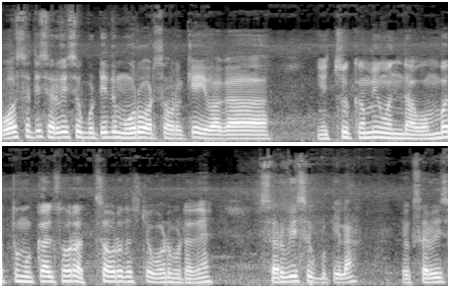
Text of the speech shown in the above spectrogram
ಹೋದ್ಸತಿ ಸರ್ವಿಸಿಗೆ ಬಿಟ್ಟಿದ್ದು ಮೂರುವರೆ ಸಾವಿರಕ್ಕೆ ಇವಾಗ ಹೆಚ್ಚು ಕಮ್ಮಿ ಒಂದು ಒಂಬತ್ತು ಮುಕ್ಕಾಲು ಸಾವಿರ ಹತ್ತು ಸಾವಿರದಷ್ಟೇ ಓಡ್ಬಿಟ್ಟದೆ. ಸರ್ವಿಸಿಗೆ ಬಿಟ್ಟಿಲ್ಲ. ಇವಾಗ ಸರ್ವಿಸ್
